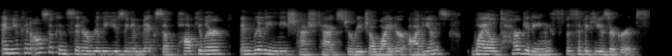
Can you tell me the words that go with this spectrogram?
And you can also consider really using a mix of popular and really niche hashtags to reach a wider audience while targeting specific user groups.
